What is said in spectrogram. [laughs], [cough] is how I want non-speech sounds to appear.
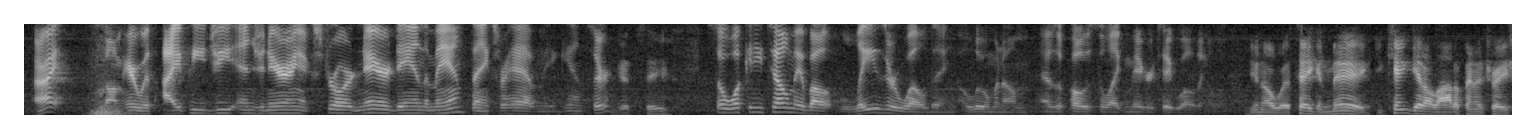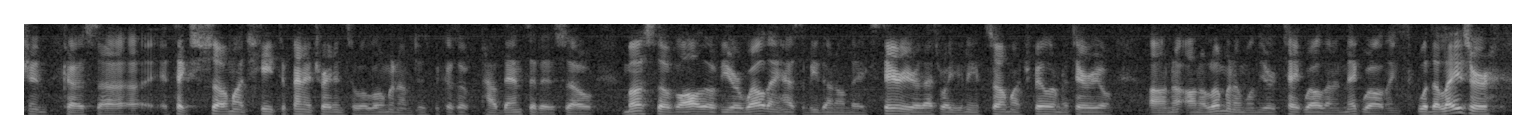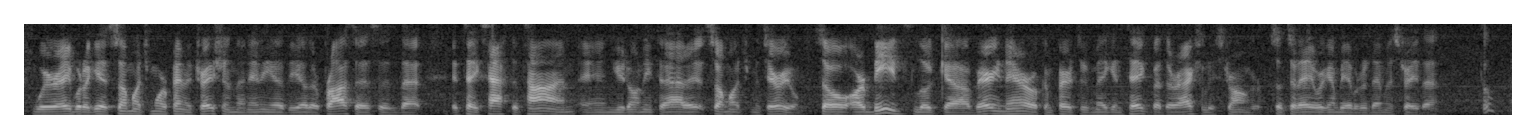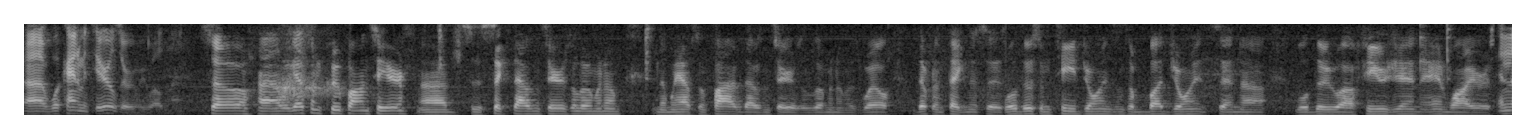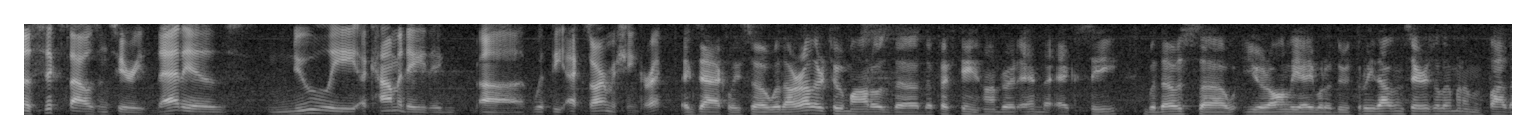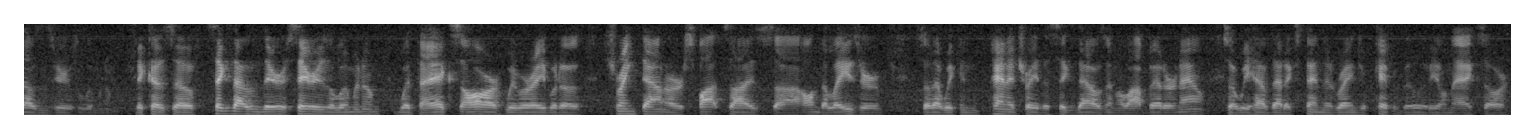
All right, so I'm here with IPG Engineering Extraordinaire, Dan the Man. Thanks for having me again, sir. Good to see you. So what can you tell me about laser welding aluminum as opposed to like MIG or TIG welding aluminum? You know, with TIG and MIG, you can't get a lot of penetration because uh, it takes so much heat to penetrate into aluminum just because of how dense it is. So most of all of your welding has to be done on the exterior. That's why you need so much filler material on, on aluminum when you're TIG welding and MIG welding. With the laser, we're able to get so much more penetration than any of the other processes that it takes half the time and you don't need to add so much material. So our beads look uh, very narrow compared to MIG and TIG, but they're actually stronger. So today we're gonna be able to demonstrate that. Cool. Uh, what kind of materials are we welding on? So uh, we got some coupons here. Uh, this is 6,000 series aluminum, and then we have some 5,000 series aluminum as well, different thicknesses. We'll do some T-joints and some butt joints, and uh, we'll do uh, fusion and wires. And the 6000 series, that is newly accommodating uh, with the XR machine, correct? Exactly. So with our other two models, the, the 1500 and the XC, with those, uh, you're only able to do 3000 series aluminum and 5000 series aluminum. Because of 6000 series aluminum, with the XR, we were able to shrink down our spot size uh, on the laser so that we can penetrate the 6000 a lot better now. So we have that extended range of capability on the XR.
